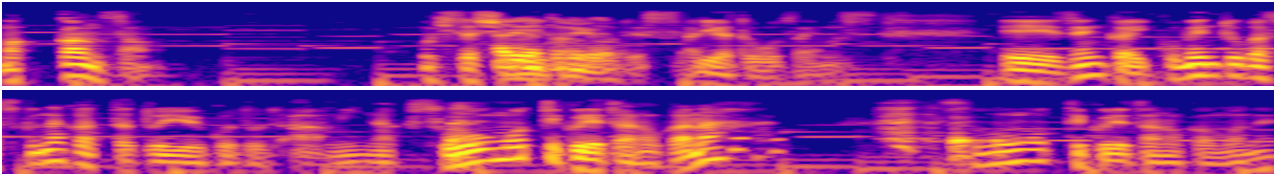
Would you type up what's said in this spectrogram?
マッカンさん。お久しぶりのようです。ありがとうございます。えー前回コメントが少なかったということで、あ、みんなそう思ってくれたのかな？そう思ってくれたのかもね。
